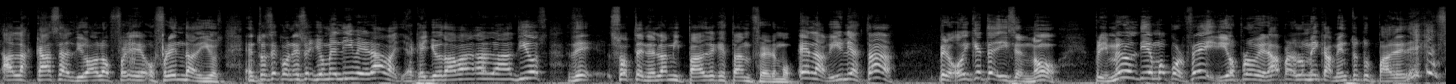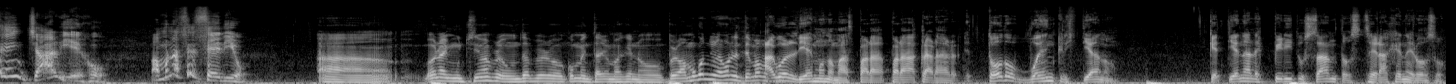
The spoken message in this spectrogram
a la casa al Dios, a la ofrenda a Dios. Entonces con eso yo me liberaba, ya que yo daba a Dios de sostener a mi padre que está enfermo. En la Biblia está. Pero hoy que te dicen, no, primero el diezmo por fe y Dios proveerá para los medicamentos de tu padre. Déjense hinchar, viejo. Vamos a ser serios. Ah, bueno, hay muchísimas preguntas, pero comentarios más que no. Pero vamos a continuar con el tema. Hago el diezmo nomás para, para aclarar. Todo buen cristiano que tiene al Espíritu Santo será generoso.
